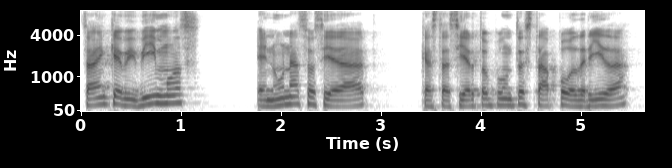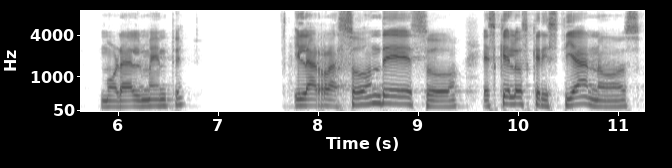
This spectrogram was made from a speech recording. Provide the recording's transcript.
Saben que vivimos en una sociedad que hasta cierto punto está podrida moralmente. Y la razón de eso es que los cristianos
